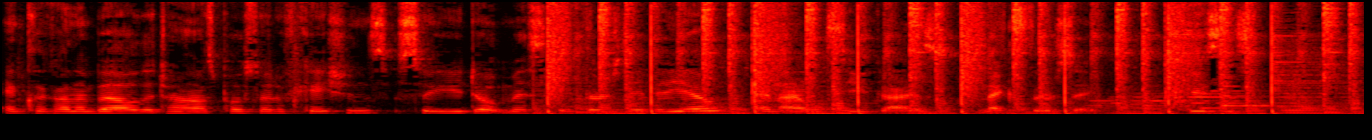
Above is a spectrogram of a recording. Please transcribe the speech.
and click on the bell to turn on those post notifications so you don't miss a Thursday video. And I will see you guys next Thursday. Deuces.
